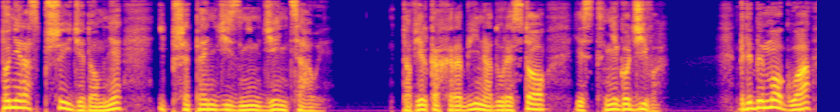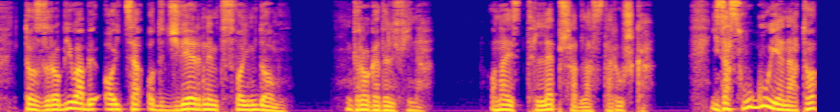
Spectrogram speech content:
to nieraz przyjdzie do mnie i przepędzi z nim dzień cały. Ta wielka hrabina Duresto jest niegodziwa. Gdyby mogła, to zrobiłaby ojca odźwiernym w swoim domu. Droga Delfina, ona jest lepsza dla staruszka i zasługuje na to,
